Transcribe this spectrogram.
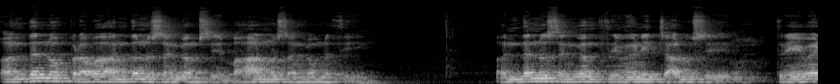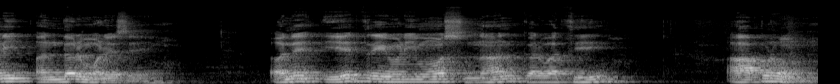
અંદરનો પ્રવાહ, અંદરનો સંગમ છે, બહારનો સંગમ નથી. અંદરનો સંગમ ત્રિવેણી ચાલુ છે. ત્રિવેણી અંદર મળે છે. અને એ ત્રિવેણીમાં સ્નાન કરવાથી આપણું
